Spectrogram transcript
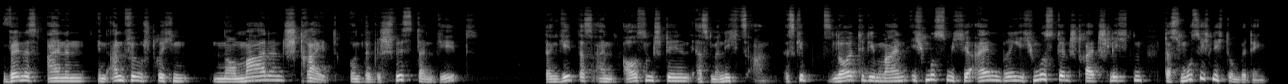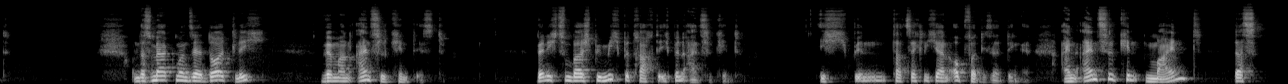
Wenn es einen, in Anführungsstrichen, normalen Streit unter Geschwistern geht, dann geht das einen Außenstehenden erstmal nichts an. Es gibt Leute, die meinen, ich muss mich hier einbringen, ich muss den Streit schlichten. Das muss ich nicht unbedingt. Und das merkt man sehr deutlich, wenn man Einzelkind ist. Wenn ich zum Beispiel mich betrachte, ich bin Einzelkind. Ich bin tatsächlich ein Opfer dieser Dinge. Ein Einzelkind meint, dass,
